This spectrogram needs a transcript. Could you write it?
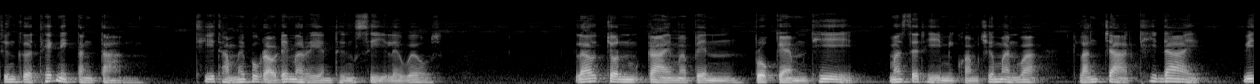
จึงเกิดเทคนิคต่างๆ ที่ทำให้พวกเราได้มาเรียนถึง 4 levels แล้วจนกลายมาเป็นโปรแกรมที่ Master T มีความเชื่อมั่นว่า หลังจากที่ได้วิ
